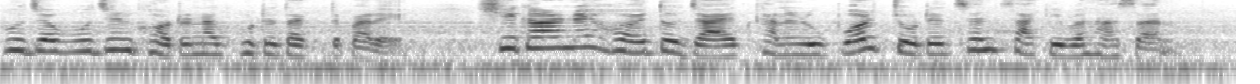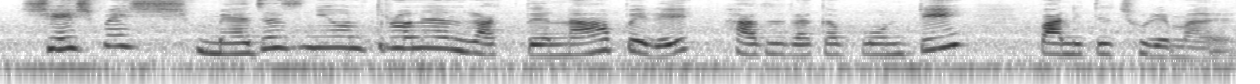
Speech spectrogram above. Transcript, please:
বোঝাবুঝির ঘটনা ঘটে থাকতে পারে। সে কারণে হয়তো জায়েদ খানের উপর চটেছেন সাকিব আল হাসান। শেষমেশ মেজাজ নিয়ন্ত্রণে রাখতে না পেরে হাতে রাখা ফোনটি পানিতে ছুঁড়ে মারেন।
